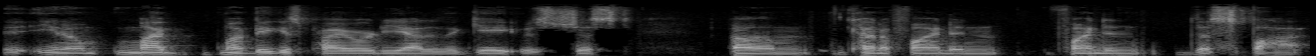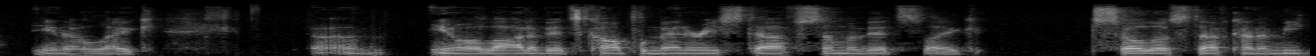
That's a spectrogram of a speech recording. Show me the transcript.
you know my my biggest priority out of the gate was just um kind of finding finding the spot you know like um you know a lot of it's complementary stuff. Some of it's like solo stuff, kind of me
